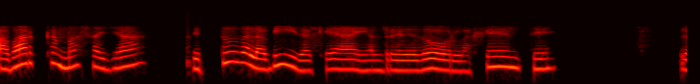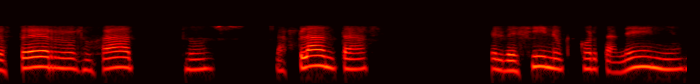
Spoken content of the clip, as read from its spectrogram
Abarca más allá de toda la vida que hay alrededor, la gente, los perros, los gatos, las plantas, el vecino que corta leña.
